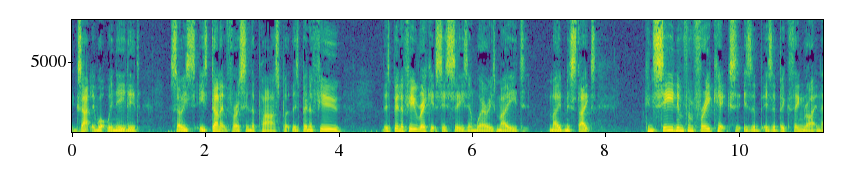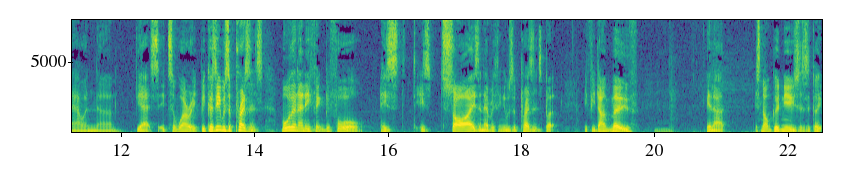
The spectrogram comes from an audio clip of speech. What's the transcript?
exactly what we needed. So he's he's done it for us in the past, but there's been a few there's been a few rickets this season where he's made made mistakes. Conceding from free kicks is a is a big thing right now, and um, yeah, it's it's a worry because he was a presence more than anything before. His his size and everything, he was a presence. But if you don't move, you know, it's not good news as a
